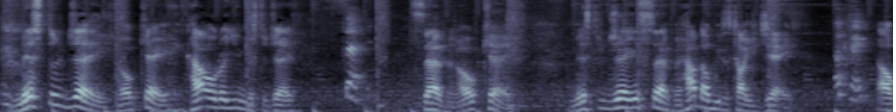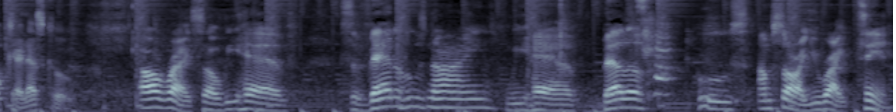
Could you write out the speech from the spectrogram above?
Mr. J. Okay, how old are you, Mr. J? 7. Seven. Okay, Mr. J is seven. How about we just call you J? Okay. Okay, that's cool. All right, so we have Savannah, who's nine. We have Bella, who's, I'm sorry, you're right, 10.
